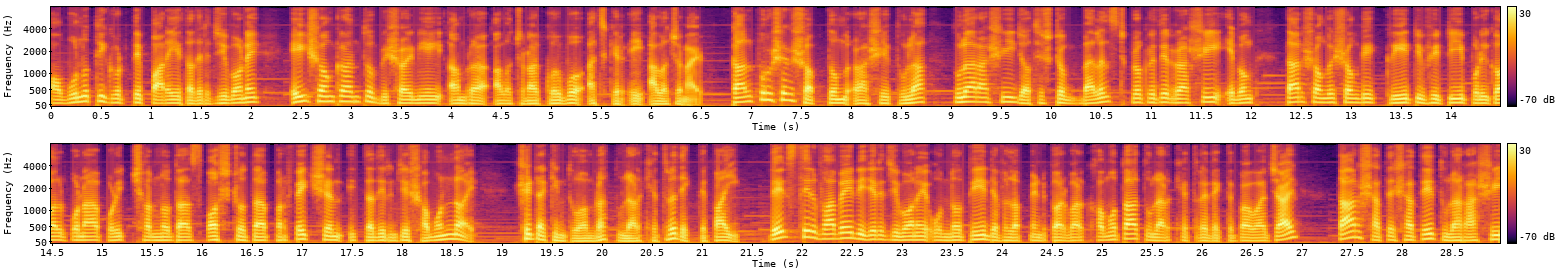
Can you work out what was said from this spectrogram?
অবনতি ঘটতে পারে তাদের জীবনে? এই সংক্রান্ত বিষয় নিয়েই আমরা আলোচনা করব আজকের এই আলোচনায়। কালপুরুষের সপ্তম রাশি তুলা। তুলা রাশি যথেষ্ট ব্যালেন্সড প্রকৃতির রাশি এবং তার সঙ্গে সঙ্গে ক্রিয়েটিভিটি পরিকল্পনা, পরিচ্ছন্নতা, স্পষ্টতা পারফেকশন ইত্যাদির যে সমন্বয়, সেটা কিন্তু আমরা তুলার ক্ষেত্রে দেখতে পাই। স্থির স্থিরভাবে নিজের জীবনে উন্নতি ডেভেলপমেন্ট করবার ক্ষমতা তুলার ক্ষেত্রে দেখতে পাওয়া যায়। তার সাথে সাথে তুলা রাশি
